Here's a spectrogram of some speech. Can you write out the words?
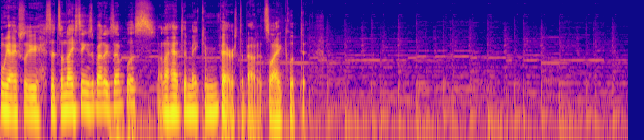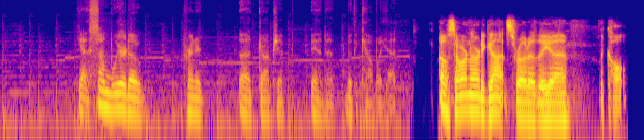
We actually said some nice things about Exemplus, and I had to make him embarrassed about it, so I clipped it. yeah, some weirdo printed uh, dropship and uh, with a cowboy hat. Oh, someone already got Srota the uh, the cult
